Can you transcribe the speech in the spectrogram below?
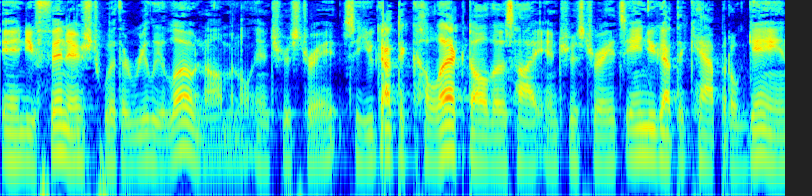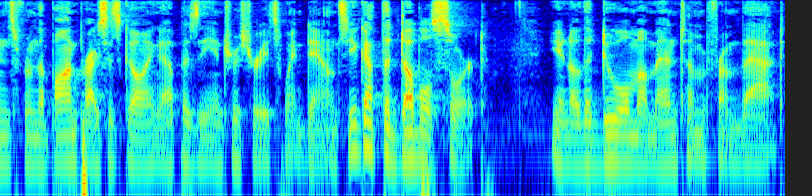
and you finished with a really low nominal interest rate. So you got to collect all those high interest rates and you got the capital gains from the bond prices going up as the interest rates went down. So you got the double sort, you know, the dual momentum from that.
